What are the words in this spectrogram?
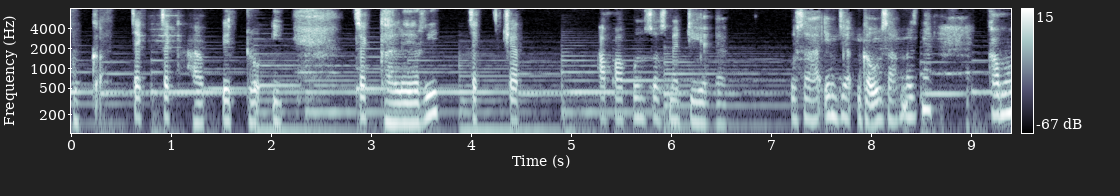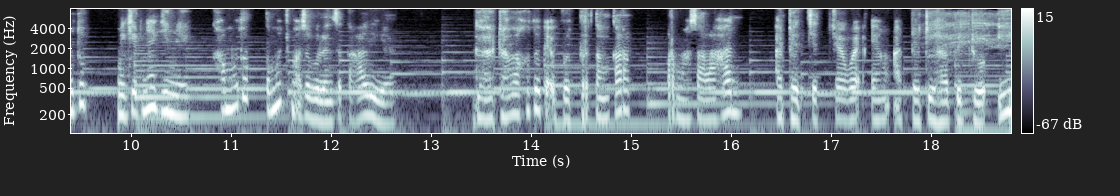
buka cek cek HP doi cek galeri cek chat apa pun sosmed dia. Usahain nggak usah maksudnya kamu tuh mikirnya gini kamu tuh ketemu cuma sebulan sekali ya. Nggak ada waktu kayak buat bertengkar permasalahan ada chat cewek yang ada di HP doi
